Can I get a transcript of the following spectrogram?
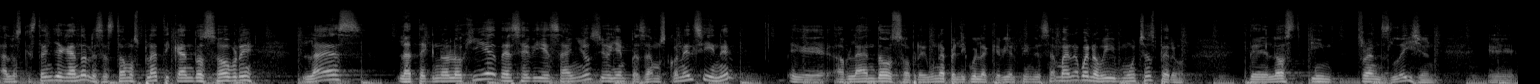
a los que están llegando les estamos platicando sobre las la tecnología de hace 10 años. Y hoy empezamos con el cine, eh, hablando sobre una película que vi el fin de semana. Bueno, vi muchos, pero de Lost in Translation. Eh,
